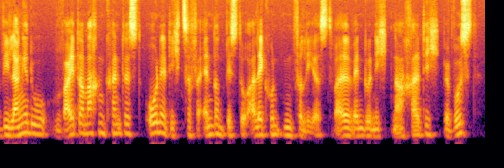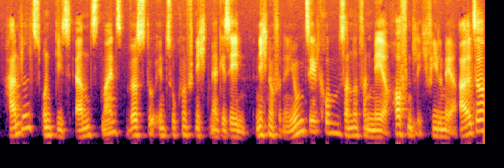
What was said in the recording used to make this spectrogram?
wie lange du weitermachen könntest, ohne dich zu verändern, bis du alle Kunden verlierst. Weil wenn du nicht nachhaltig bewusst handelst und dies ernst meinst, wirst du in Zukunft nicht mehr gesehen. Nicht nur von den jungen Zielgruppen, sondern von mehr. Hoffentlich viel mehr. Also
